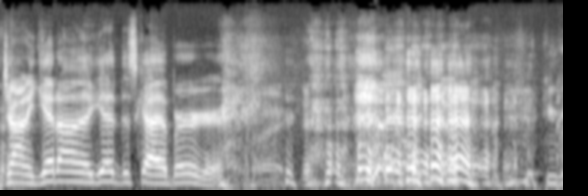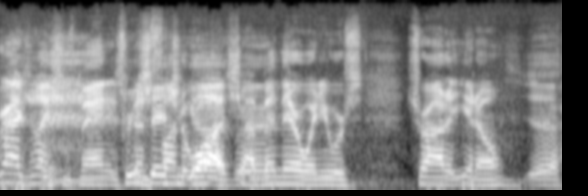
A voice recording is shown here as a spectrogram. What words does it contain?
Johnny, get on and get this guy a burger. All right. Congratulations, man. It's Appreciate been fun to guys, watch. I've been there when you were trying to, you know, yeah.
